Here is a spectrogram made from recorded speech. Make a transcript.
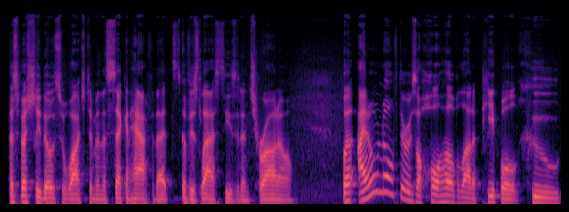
especially those who watched him in the second half of that of his last season in Toronto. But I don't know if there was a whole hell of a lot of people who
